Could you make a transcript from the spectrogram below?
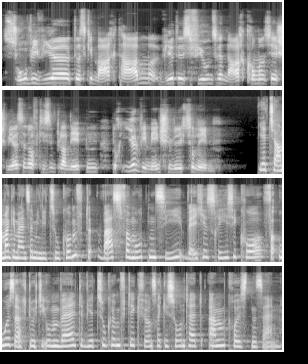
so wie wir das gemacht haben, wird es für unsere Nachkommen sehr schwer sein, auf diesem Planeten noch irgendwie menschenwürdig zu leben. Jetzt schauen wir gemeinsam in die Zukunft. Was vermuten Sie, welches Risiko verursacht durch die Umwelt wird zukünftig für unsere Gesundheit am größten sein?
